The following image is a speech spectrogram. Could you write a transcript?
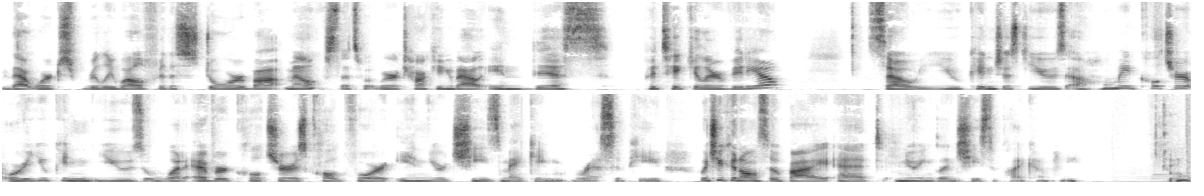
that works really well for the store bought milks. That's what we were talking about in this particular video. So you can just use a homemade culture or you can use whatever culture is called for in your cheese making recipe, which you can also buy at New England Cheese Supply Company. Cool.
